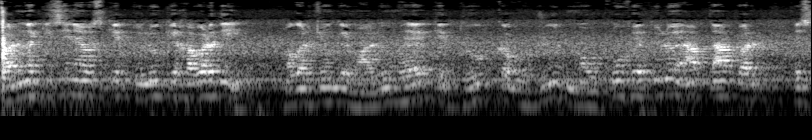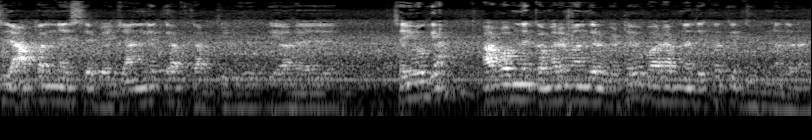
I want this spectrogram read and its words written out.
ورنہ کسی نے اس کے طلوع کی خبر دی۔ مگر چونکہ معلوم ہے کہ دھوپ کا وجود موقوف ہے طلوع آفتاب پر، اس لیے عقل نے اس سے پہچان لیا کہ آفتاب طلوع ہو گیا ہے۔ صحیح ہو گیا؟ آپ اپنے کمرے میں اندر بیٹھے ہو بار آپ نے دیکھا کہ دھوپ نظر آئی۔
